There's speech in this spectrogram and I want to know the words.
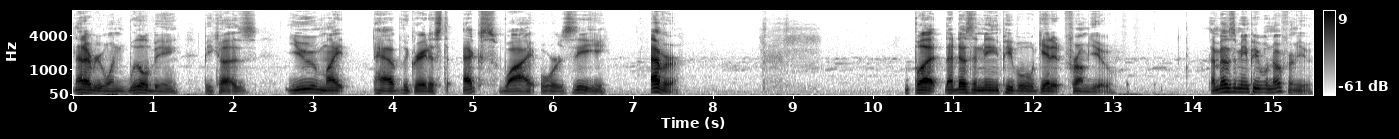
Not everyone will be because you might have the greatest X, Y, or Z ever. But that doesn't mean people will get it from you. That doesn't mean people know from you.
